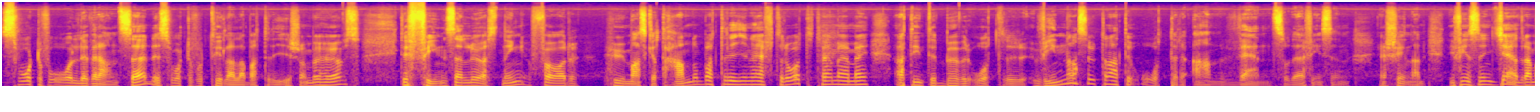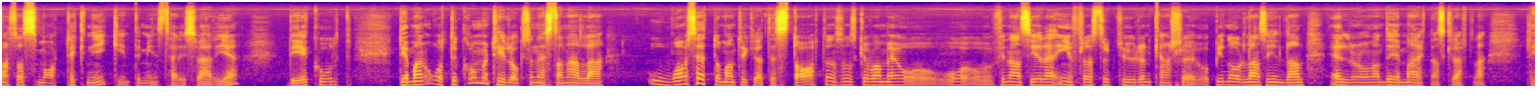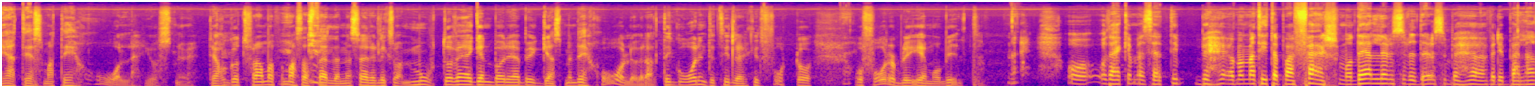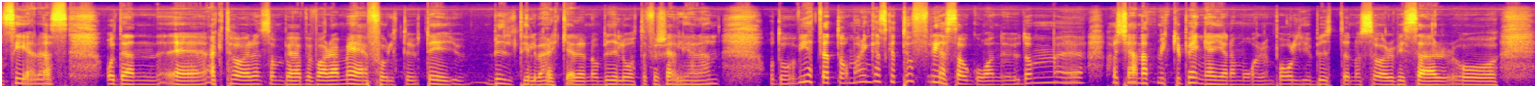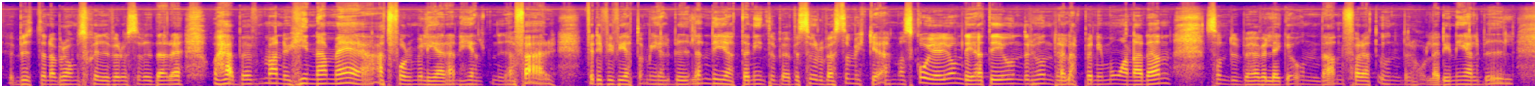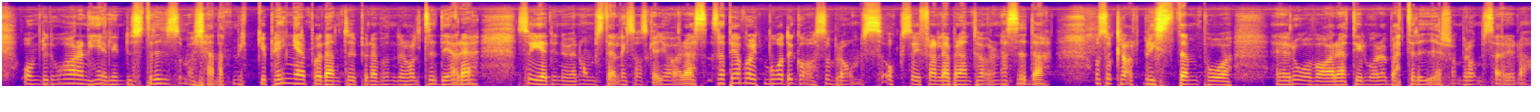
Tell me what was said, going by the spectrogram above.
svårt att få leveranser. Det är svårt att få till alla batterier som behövs. Det finns en lösning för hur man ska ta hand om batterierna efteråt, tar jag med mig. Att det inte behöver återvinnas utan att det återanvänds. Och där finns en, en skillnad. Det finns en jädra massa smart teknik, inte minst här i Sverige. Det är coolt. Det man återkommer till också nästan alla oavsett om man tycker att det är staten som ska vara med och, och finansiera infrastrukturen, kanske uppe i Norrlands inland, eller om det är marknadskrafterna, det är att det är som att det är hål just nu. Det har gått framåt på massa ställen, men så är det liksom motorvägen börjar byggas, men det är hål överallt. Det går inte tillräckligt fort att, att få det att bli e-mobilt. Nej. Och, och där kan man säga att det behöver, om man tittar på affärsmodeller och så vidare så behöver det balanseras. Och den eh, aktören som behöver vara med fullt ut det är ju biltillverkaren och bilåterförsäljaren. Och då vet vi att de har en ganska tuff resa att gå nu. De eh, har tjänat mycket pengar genom åren på oljebyten och servicer och byten av bromsskivor och så vidare. Och här behöver man nu hinna med att formulera en helt ny affär. För det vi vet om elbilen det är att den inte behöver servas så mycket. Man skojar ju om det, att det är under hundralappen i månaden som du behöver lägga undan för att underhålla din elbil. Och om du då har en hel industri som har tjänat mycket pengar på den typen av underhåll underhåll tidigare så är det nu en omställning som ska göras. Så det har varit både gas och broms också ifrån leverantörernas sida. Och såklart bristen på eh, råvara till våra batterier som bromsar idag.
